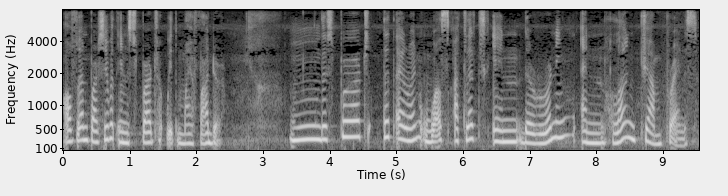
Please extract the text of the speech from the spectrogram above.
often participated in sport with my father. Mm, the sport that I learned was athletics in the running and long jump friends.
